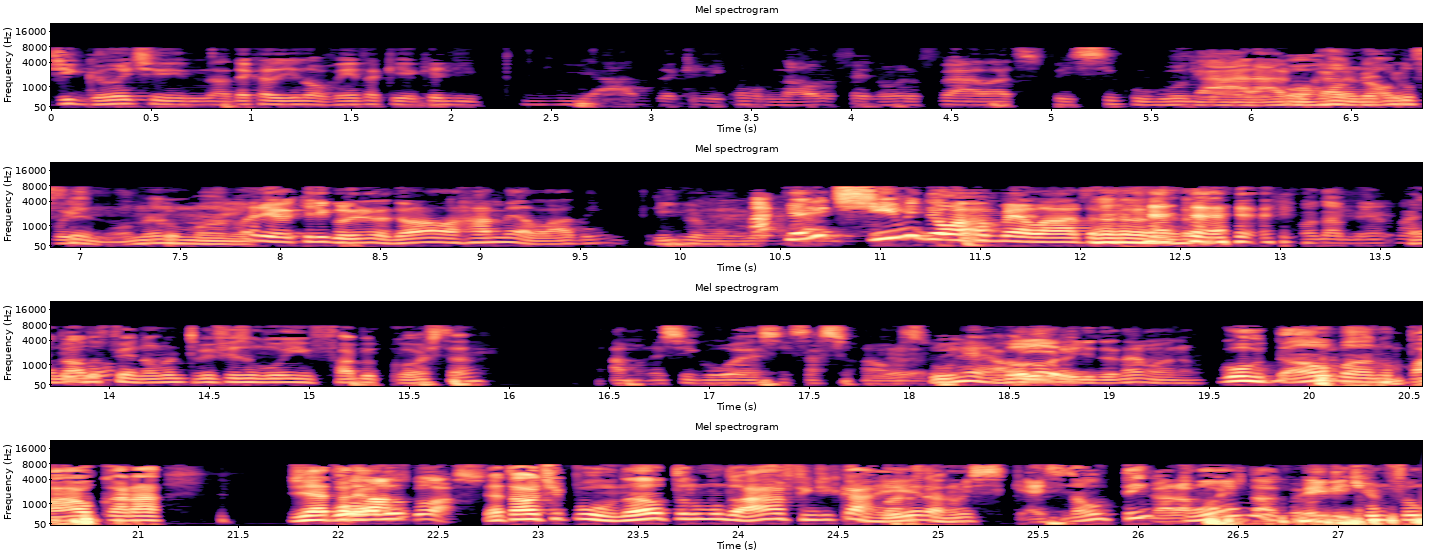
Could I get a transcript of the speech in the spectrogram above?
gigante na década de 90, que aquele viado, aquele Ronaldo Fenômeno foi lá, fez cinco gols. Caraca, o cara Ronaldo foi- Fenômeno, mano. Mano, aquele goleiro deu uma ramelada incrível, mano. Aquele time deu uma ramelada. Ronaldo Fenômeno também fez um gol em Fábio Costa. Ah, mano, esse gol é sensacional. mano. Surreal. Dolorido, né, mano? Gordão, mano. Pá, o cara. Já, tá Golaço, ligado? golaço. já tava tipo, não, todo mundo, ah, fim de Mano, carreira. você não esquece. Não tem O cara como. pode estar- Vitinho, como foi um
